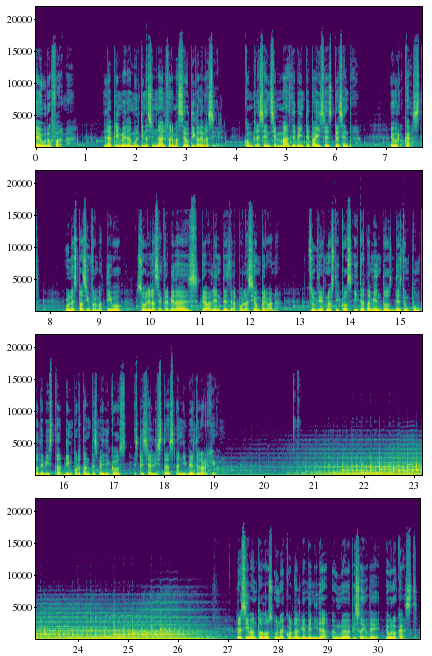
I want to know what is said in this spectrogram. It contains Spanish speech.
Eurofarma, la primera multinacional farmacéutica de Brasil, con presencia en más de 20 países, presenta Eurocast, un espacio informativo sobre las enfermedades prevalentes de la población peruana, sus diagnósticos y tratamientos desde un punto de vista de importantes médicos especialistas a nivel de la región. Reciban todos una cordial bienvenida a un nuevo episodio de Eurocast.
